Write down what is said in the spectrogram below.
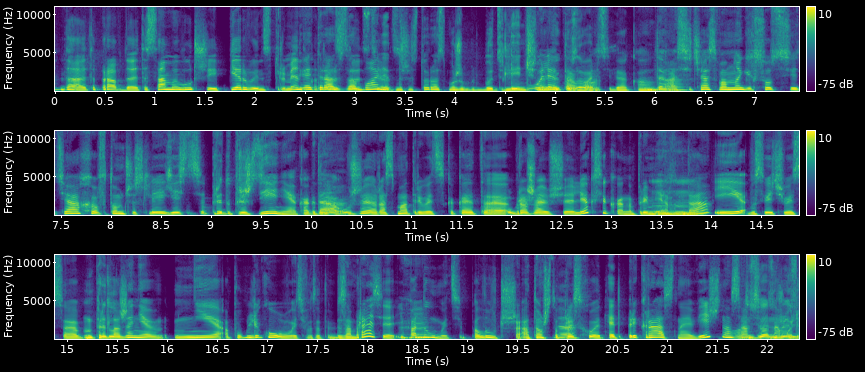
Да. да, это правда. Это самый лучший первый инструмент. Пять раз забанят, на шестой раз, может быть, будет лень Более человеку того, завалить себе аккаунт. Да, Да. сейчас во многих соцсетях в том числе есть предупреждение, когда Да. уже рассматривается какая-то угрожающая лексика, например, Мгм. да, и высвечивается предложение не опубликовывать вот это безобразие и Мгм. подумать получше о том, что Да. происходит. Это прекрасная вещь, на А, самом деле, на мой личный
